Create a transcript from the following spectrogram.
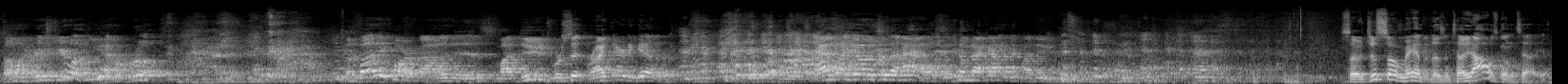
So I'm like, Rachel, you're lucky you have a roof. The funny part about it is my dudes were sitting right there together. As I go into the house and come back out and get my dudes. So just so Amanda doesn't tell you, I was going to tell you.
